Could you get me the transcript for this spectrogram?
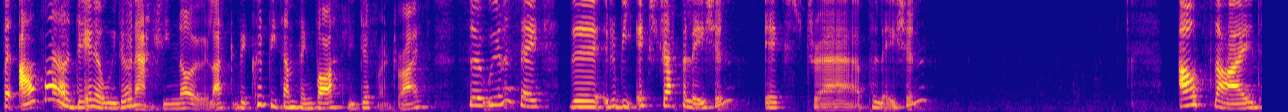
But outside our data, we don't actually know. Like there could be something vastly different, right? So we're going to say the it'll be extrapolation, extrapolation outside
